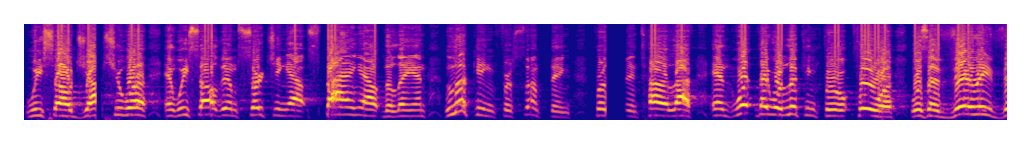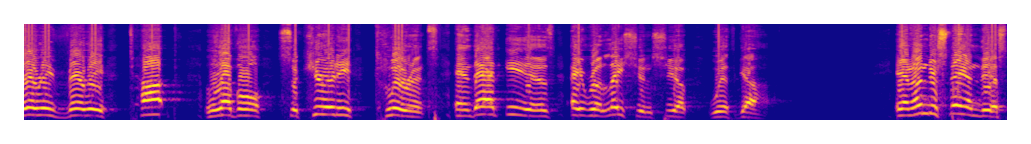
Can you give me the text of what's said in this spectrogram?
we saw Joshua, and we saw them searching out, spying out the land, looking for something for their entire life. And what they were looking for, for was a very, very, very top level security clearance, and that is a relationship with God. And understand this,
